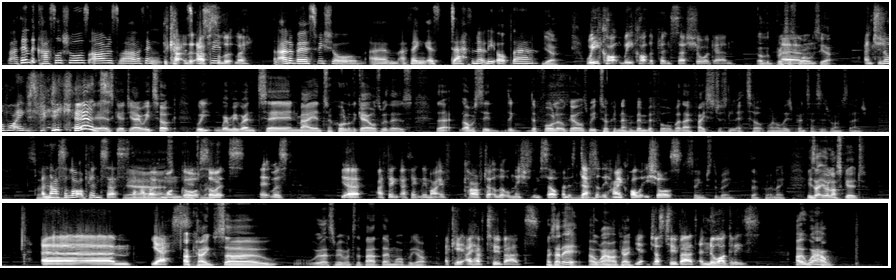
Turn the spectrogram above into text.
But I think the castle shows are as well. I think The cat, especially absolutely. The anniversary show, um, I think, is definitely up there. Yeah. We caught we caught the princess show again, Oh, the Princess Um, Waltz, yeah. and do you know what? It was really good. It is good, yeah. We took we when we went in May and took all of the girls with us. That obviously the the four little girls we took had never been before, but their faces just lit up when all these princesses were on stage. So, and that's a lot of princesses to have Yeah, out in one go. So it's it was, yeah. I think I think they might have carved out a little niche for themselves, and it's Yeah. definitely high quality shows. seems to be definitely. Is that your last good? Um, yes. Okay, so let's move on to the bad then. What have we got? Okay, I have two bads. Oh, is that it? Oh wow, okay. Yeah, just two bads and no uglies. Oh wow,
